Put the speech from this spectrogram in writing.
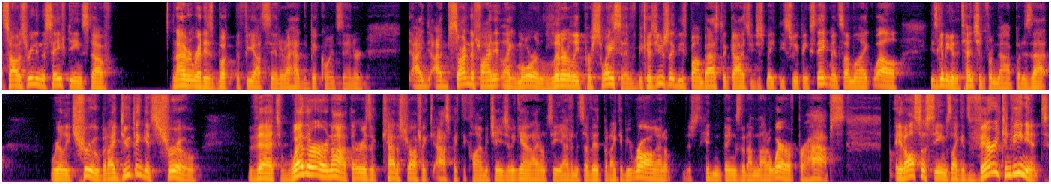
So I was reading the Saifedean stuff, and I haven't read his book, The Fiat Standard. I had the Bitcoin Standard. I, am starting to find it like more literally persuasive because usually these bombastic guys who just make these sweeping statements, I'm like, well, he's going to get attention from that, but is that really true. But I do think it's true that whether or not there is a catastrophic aspect to climate change, and again, I don't see evidence of it, but I could be wrong. I don't, there's hidden things that I'm not aware of, perhaps. It also seems like it's very convenient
